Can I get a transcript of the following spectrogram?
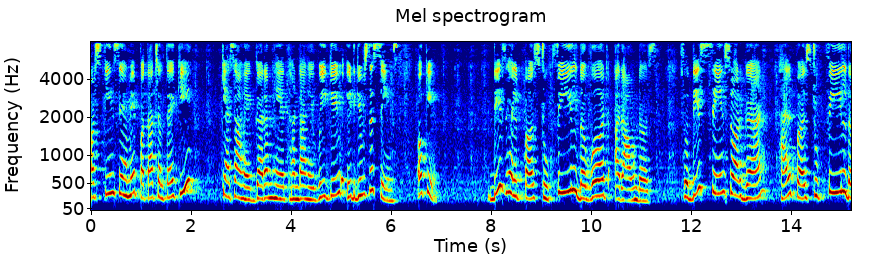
और स्किन से हमें पता चलता है कि कैसा है, गर्म है, ठंडा है we give it gives the sense okay this help us to feel the word around us so this sense organ help us to feel the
